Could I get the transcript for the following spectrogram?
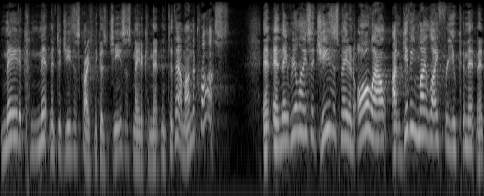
made a commitment to Jesus Christ because Jesus made a commitment to them on the cross. And, and they realize that Jesus made an all out, I'm giving my life for you commitment.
